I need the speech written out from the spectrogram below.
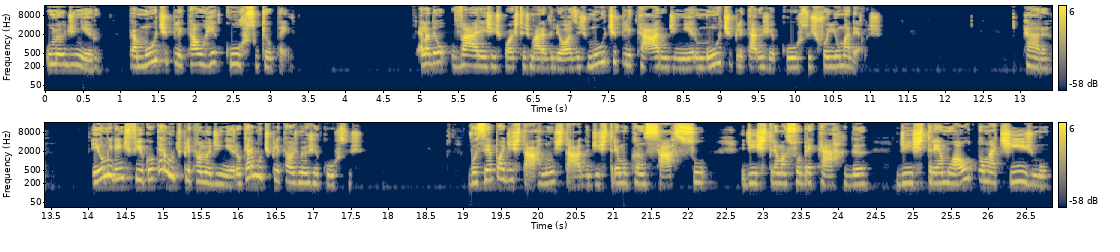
o meu dinheiro, para multiplicar o recurso que eu tenho. Ela deu várias respostas maravilhosas. Multiplicar o dinheiro, multiplicar os recursos foi uma delas. Cara, eu me identifico, eu quero multiplicar o meu dinheiro, eu quero multiplicar os meus recursos. Você pode estar num estado de extremo cansaço, de extrema sobrecarga, de extremo automatismo,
